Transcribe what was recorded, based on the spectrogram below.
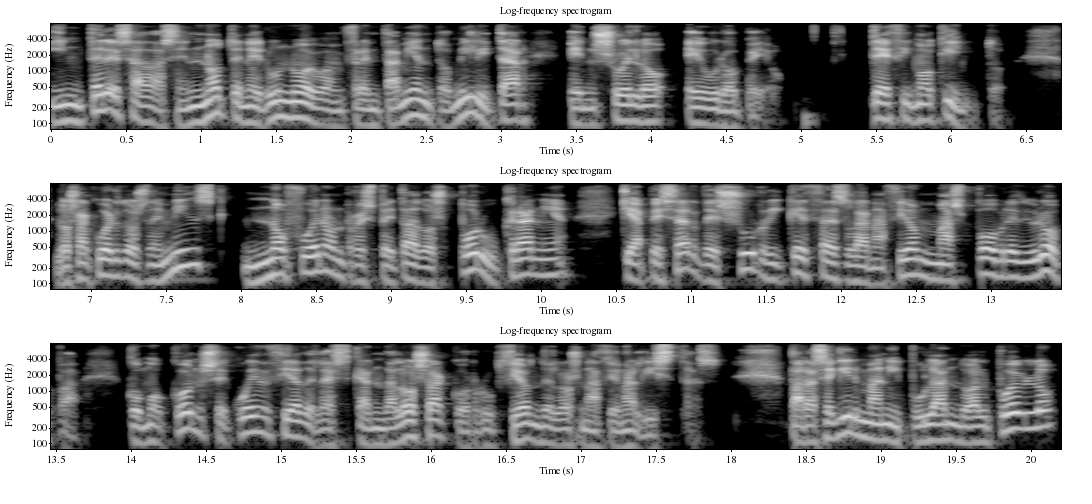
interesadas en no tener un nuevo enfrentamiento militar en suelo europeo. Décimo quinto, los acuerdos de Minsk no fueron respetados por Ucrania, que a pesar de su riqueza es la nación más pobre de Europa, como consecuencia de la escandalosa corrupción de los nacionalistas. Para seguir manipulando al pueblo,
